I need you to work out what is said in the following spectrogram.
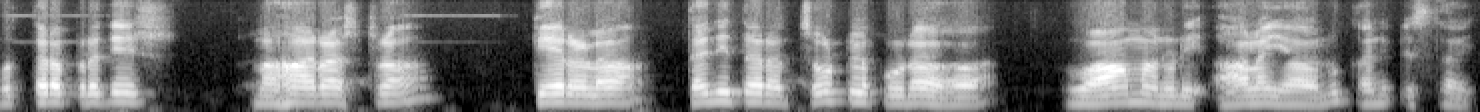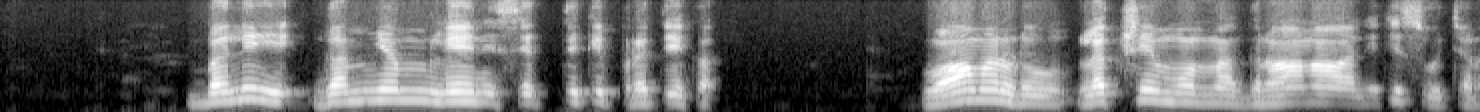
ఉత్తరప్రదేశ్, మహారాష్ట్ర, కేరళ తదితర చోట్ల కూడా వామనుడి ఆలయాలు కనిపిస్తాయి. బలి గమ్యం లేని శక్తికి ప్రతీక. వామనుడు లక్ష్యం ఉన్న జ్ఞానానికి సూచన.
